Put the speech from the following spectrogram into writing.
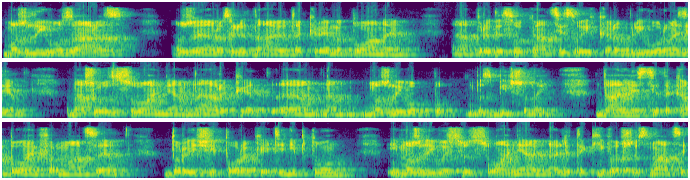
можливо, зараз вже розглядають окремі плани е, передислокації своїх кораблів у разі нашого засування е, ракет, е, можливо, збільшеної дальності. Така була інформація, до речі, по ракеті Нептун і можливістю засування літаків F-16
